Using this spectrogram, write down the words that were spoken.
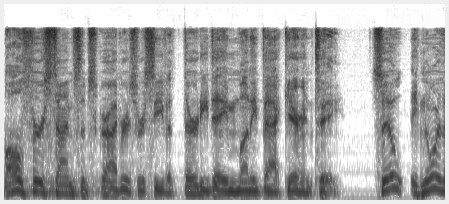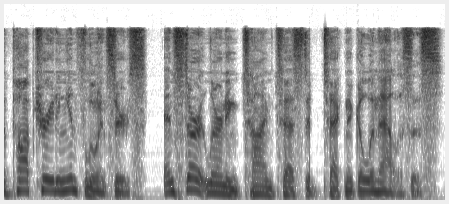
All first-time subscribers receive a 30-day money-back guarantee. So ignore the pop trading influencers and start learning time-tested technical analysis.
